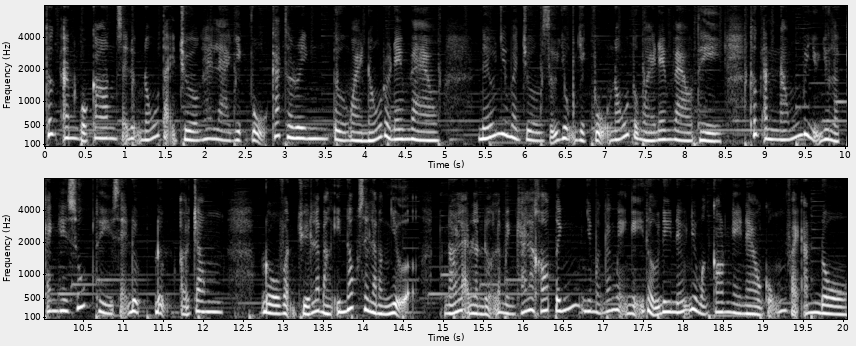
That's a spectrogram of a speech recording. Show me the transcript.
thức ăn của con sẽ được nấu tại trường hay là dịch vụ catering từ ngoài nấu rồi đem vào? Nếu như mà trường sử dụng dịch vụ nấu từ ngoài đem vào thì thức ăn nóng, ví dụ như là canh hay súp thì sẽ được đựng ở trong đồ vận chuyển là bằng inox hay là bằng nhựa. Nói lại lần nữa là mình khá là khó tính, nhưng mà các mẹ nghĩ thử đi, nếu như mà con ngày nào cũng phải ăn đồ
